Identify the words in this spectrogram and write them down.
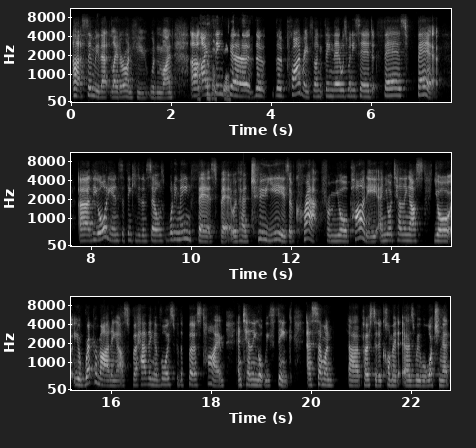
Uh, send me that later on if you wouldn't mind. Uh, I think uh, the the primary thing thing there was when he said "fair's fair." Uh, the audience are thinking to themselves, "What do you mean fair's fair? We've had two years of crap from your party, and you're telling us you're you're reprimanding us for having a voice for the first time and telling what we think." As someone uh, posted a comment as we were watching that,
